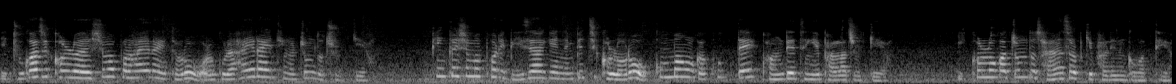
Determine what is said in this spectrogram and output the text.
이 두 가지 컬러의 쉬머펄 하이라이터로 얼굴에 하이라이팅을 좀 더 줄게요. 핑크 쉬머펄이 미세하게 있는 피치 컬러로 콧망울과 콧대, 광대 등에 발라줄게요. 이 컬러가 좀 더 자연스럽게 발리는 것 같아요.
